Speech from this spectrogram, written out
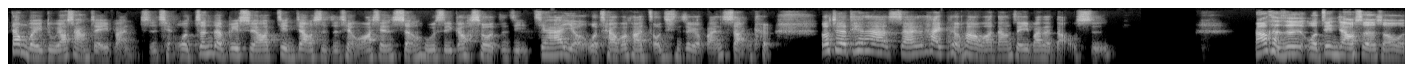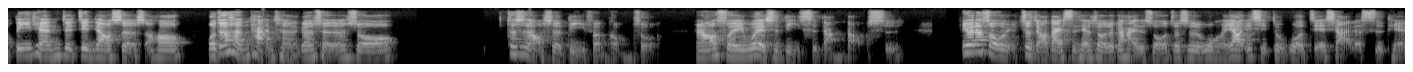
但唯独要上这一班之前，我真的必须要进教室之前，我要先深呼吸，告诉我自己加油，我才有办法走进这个班上课。我觉得天呐，实在是太可怕，我要当这一班的导师。然后，可是我进教室的时候，我第一天进进教室的时候，我就很坦诚的跟学生说，这是老师的第一份工作，然后，所以我也是第一次当导师。因为那时候我就只要带四天，所以我就跟孩子说，就是我们要一起度过接下来的四天。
